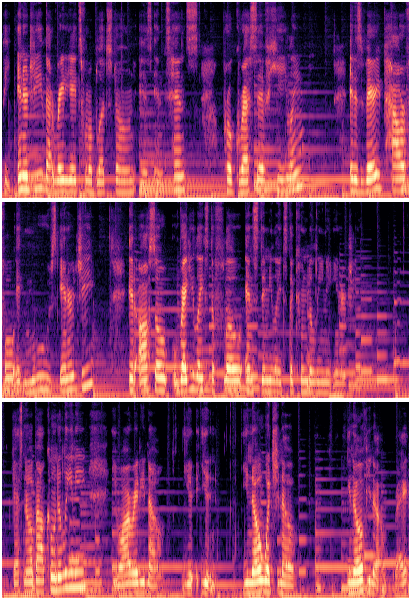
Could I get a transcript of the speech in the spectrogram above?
The energy that radiates from a bloodstone is intense, progressive healing. It is very powerful, it moves energy it also regulates the flow and stimulates the Kundalini energy. You guys know about Kundalini? You already know. You you you know what you know. You know if you know, right?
